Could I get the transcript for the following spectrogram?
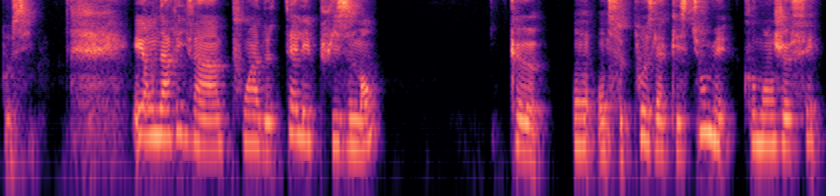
possible. Et on arrive à un point de tel épuisement que on, se pose la question, mais comment je fais?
